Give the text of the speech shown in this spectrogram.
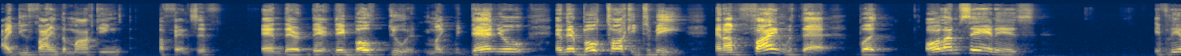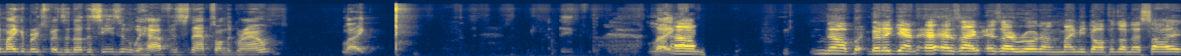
I do find the mocking offensive, and they're they they both do it. Mike McDaniel, and they're both talking to me, and I'm fine with that. But all I'm saying is, if Liam Eichenberg spends another season with half his snaps on the ground, like, like. Um, no, but but again, as I as I wrote on Miami Dolphins on SI,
